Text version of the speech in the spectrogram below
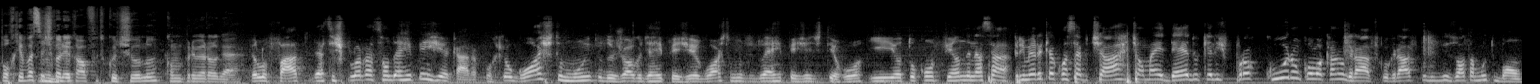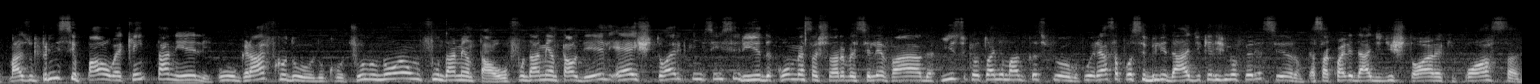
Por que você Uhum. escolheu Call of Cthulhu como primeiro lugar? pelo fato dessa exploração do RPG, cara. Porque eu gosto muito do jogo de RPG, eu gosto muito do RPG de terror. E eu tô confiando nessa. Primeiro que a concept art é uma ideia do que eles procuram colocar no gráfico. O gráfico do visual tá muito bom. Mas o principal é quem tá nele. O gráfico do, do Cthulhu não é um fundamental. O fundamental dele é a história que tem que ser inserida, como essa história vai ser levada. Isso que eu tô animado com esse jogo. Por essa possibilidade que eles me ofereceram. Essa qualidade de história que possa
